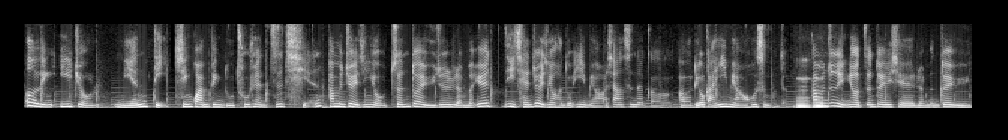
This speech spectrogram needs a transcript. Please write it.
二零一九年底新冠病毒出现之前，他们就已经有针对于就是人们，因为以前就已经有很多疫苗啊，像是那个呃流感疫苗或什么的，嗯，他们就是已经有针对一些人们对于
